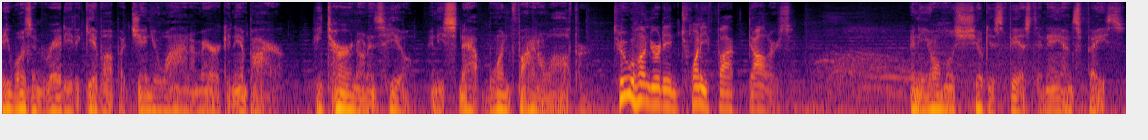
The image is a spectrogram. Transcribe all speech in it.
he wasn't ready to give up a genuine American empire. He turned on his heel and he snapped one final offer $225. and he almost shook his fist in Ann's face.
